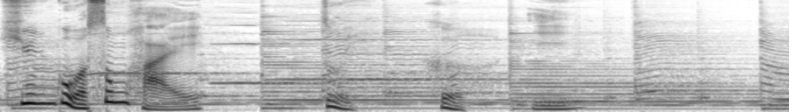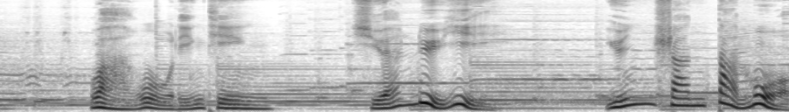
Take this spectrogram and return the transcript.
熏过松海醉鹤衣。万物聆听旋律意，云山淡漠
